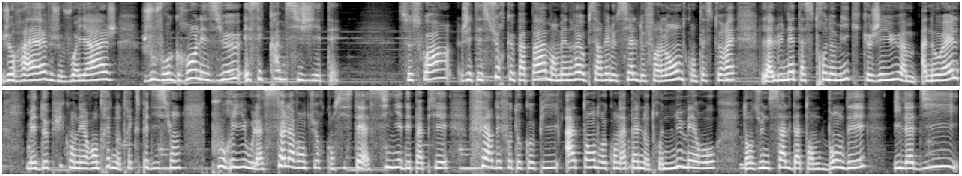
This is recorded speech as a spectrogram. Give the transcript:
Je rêve, je voyage, j'ouvre grand les yeux et c'est comme si j'y étais. Ce soir, j'étais sûre que papa m'emmènerait observer le ciel de Finlande, qu'on testerait la lunette astronomique que j'ai eue à, Noël, mais depuis qu'on est rentré de notre expédition pourrie où la seule aventure consistait à signer des papiers, faire des photocopies, attendre qu'on appelle notre numéro dans une salle d'attente bondée, il a dit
